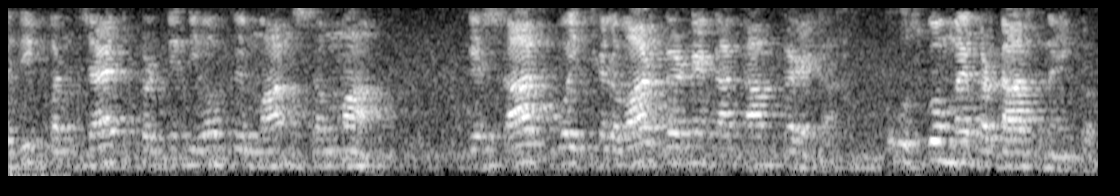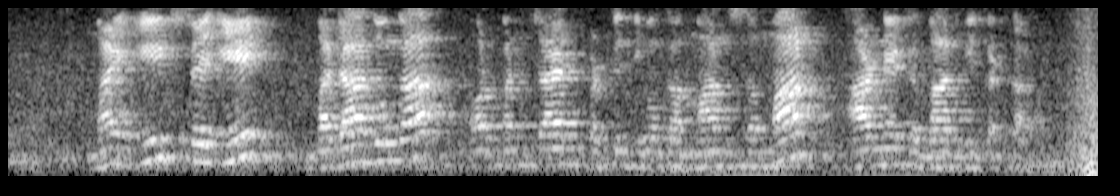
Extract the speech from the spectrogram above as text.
यदि पंचायत प्रतिनिधियों के मान सम्मान के साथ कोई खिलवाड़ करने का काम करेगा तो उसको मैं बर्दाश्त नहीं करूँगा। मैं ईट से ईट बजा दूँगा और पंचायत प्रतिनिधियों का मान सम्मान हारने के बाद भी करता हूँ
